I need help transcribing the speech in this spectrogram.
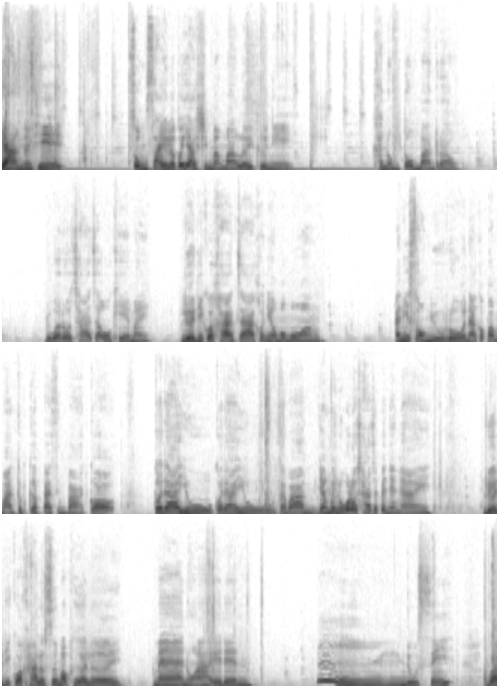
อย่างหนึ่งที่สงสัยแล้วก็อยากชิมมาก ๆ เลยคือนี่ ขนมต้มบ้านเรา ดูว่ารสชาติจะโอเคไหม เหลือดีกว่าขาจาข้าวเหนียวมะม่วง อันนี้ 2 ยูโรนะก็ประมาณเกือบเกือบ 80 บาทก็ก็ได้อยู่ก็ได้อยู่ แต่ว่ายังไม่รู้ว่ารสชาติจะเป็นยังไง เหลือดีกว่าค่ะ เราซื้อมาเผื่อเลย แม่โนอาเอเดนอืมดูสิว่า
